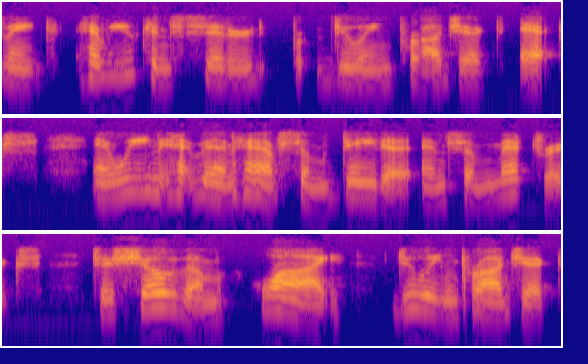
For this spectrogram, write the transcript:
think, have you considered doing Project X? And we then have some data and some metrics to show them why doing Project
